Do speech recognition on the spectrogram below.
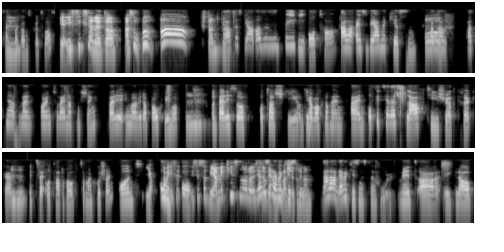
zeig mal Mhm. ganz kurz was. Ja, ich sehe es ja nicht da. Achso. Oh, ah! Standbild. Das ist ja, das ist ein Babyotter, aber als Wärmekissen. Hat, Oh. mir, hat mir mein Freund zu Weihnachten geschenkt, weil ich immer wieder Bauchweh habe Mhm. und weil ich so auf Otter stehe. Und ich habe auch noch ein, ein offizielles Schlaf-T-Shirt gekriegt? Mhm. mit zwei Otter drauf, zusammen kuscheln. Und ja. Aber Und, ist es, oh, ist es ein Wärmekissen oder ist Ja, da das ist ein Wärmflasche drinnen? nein, nein, Wärmekissen ist drin. Cool. Mit, äh, ich glaube,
